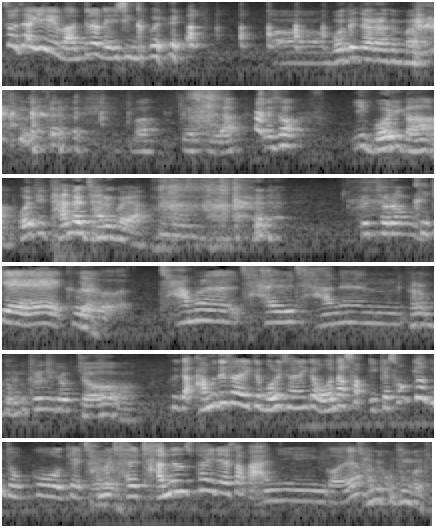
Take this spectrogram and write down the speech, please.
소장님이 만들어내신 거예요? 어, 모대자라는 말, 뭐 그렇습니다. 그래서 이 머리가 어디 닿으면 자는 거야. 그처럼 그게 그 네. 잠을 잘 자는 사람들은 그 런 일이 없죠. 그러니까 아무 데서나 이렇게 머리 자는 게 워낙 성, 이렇게 성격이 좋고 이렇게 잠을 네. 잘 자는 스타일에서가 아닌 거예요? 잠이 고픈 거죠.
